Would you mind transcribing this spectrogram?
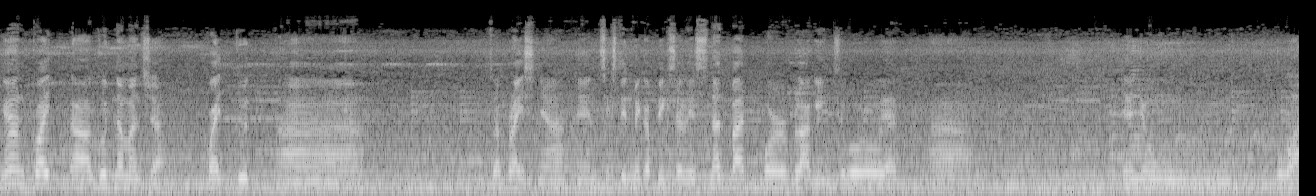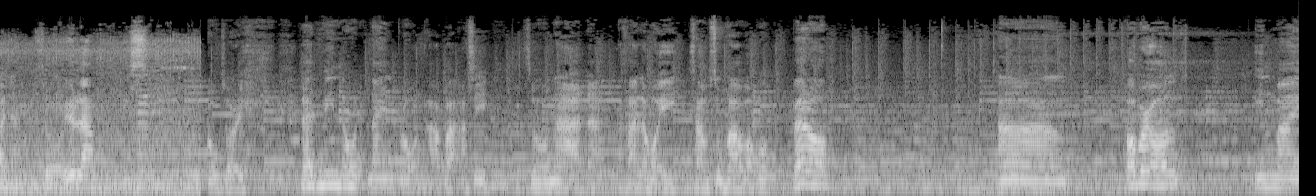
Ngayon, quite uh, good naman siya. Quite good uh, sa price niya. And 16 megapixel is not bad for vlogging. Siguro yan. Uh, yan yung kuha niya. So, yun lang. Peace. Oh, sorry. Redmi Note 9 Pro ang haba kasi so na, na akala ko ay Samsung hawak ko. Pero ah, overall in my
